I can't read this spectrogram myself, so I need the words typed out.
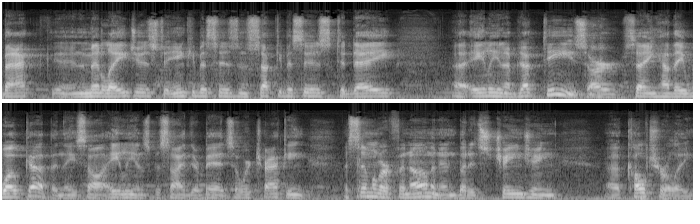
back in the Middle Ages to incubuses and succubuses. Today, uh, alien abductees are saying how they woke up and they saw aliens beside their bed. So we're tracking a similar phenomenon, but it's changing uh, culturally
